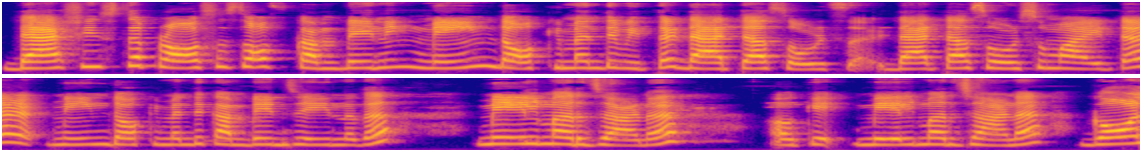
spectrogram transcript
dash is the process of combining main document with data source data സോഴ്സുമായിട്ട് മെയിൻ ഡോക്യുമെന്റ് കമ്പൈൻ ചെയ്യുന്നത് മെയിൽ മെർജ് ആണ്. ഓക്കെ മെയിൽ ആണ്. ഗോൾ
